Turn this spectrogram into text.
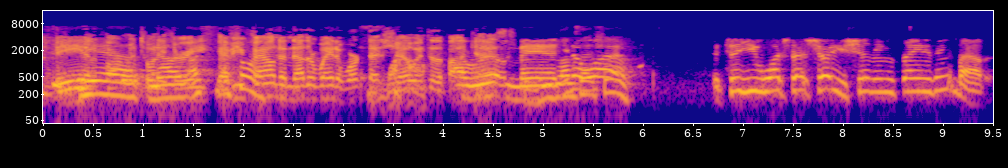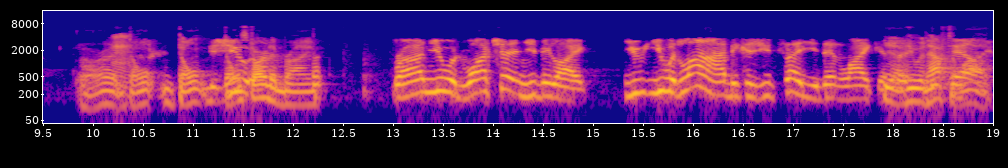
those. B in Yeah, Apartment 23. no, I- I Have you saw it. found another way to work that show Wow. into the podcast? really, man, He you loves know that what? show. Until you watch that show, you shouldn't even say anything about it. All right, don't don't don't you- start it, Brian. Brian, you would watch it and you'd be like, you you would lie because you'd say you didn't like it. Yeah, he would have to yeah, lie.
